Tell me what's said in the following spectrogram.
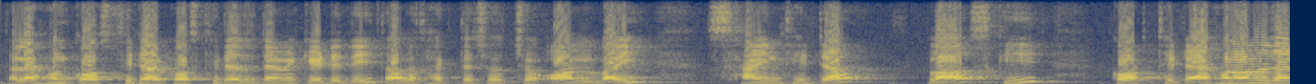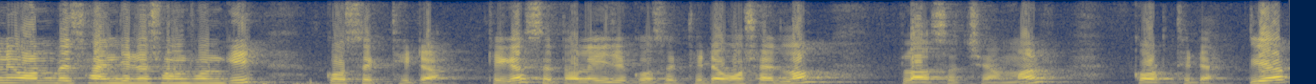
তাহলে এখন কস থিটা আর কস থিটা যদি আমি কেটে দিই, তাহলে থাকতেছে হচ্ছে one by sine theta plus কি? কট থিটা এখন আমরা জানি ওয়ান বাই সাইন থিটা সমান কি? কোসেক থিটা ঠিক আছে? তাহলে এই যে কোসেক থিটা বসাই দিলাম প্লাস হচ্ছে আমার কট থিটা ক্লিয়ার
